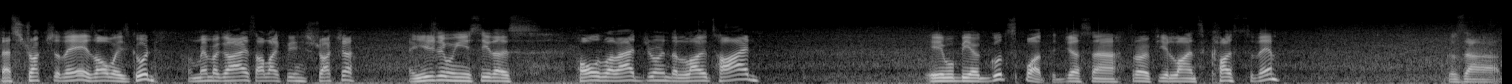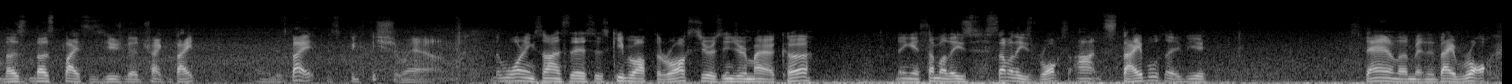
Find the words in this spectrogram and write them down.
that structure there is always good. Remember guys I like fishing structure. And usually when you see those poles like that during the low tide it will be a good spot to just uh, throw a few lines close to them. Because uh, those those places usually attract bait. And there's bait there's big fish around. The warning signs there says keep it off the rocks. Serious injury may occur. Thing is, some of these some of these rocks aren't stable, so if you stand them and they rock,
